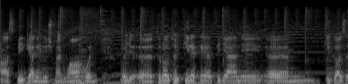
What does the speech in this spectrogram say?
a speakernél is megvan, hogy, hogy tudod, hogy kire kell figyelni, kik, az,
